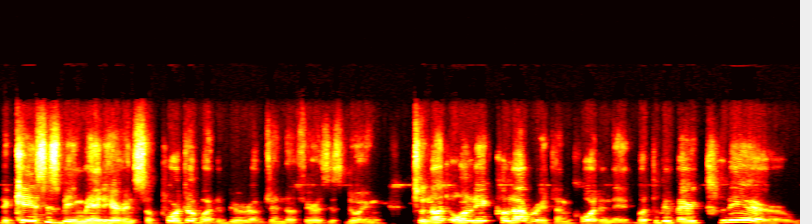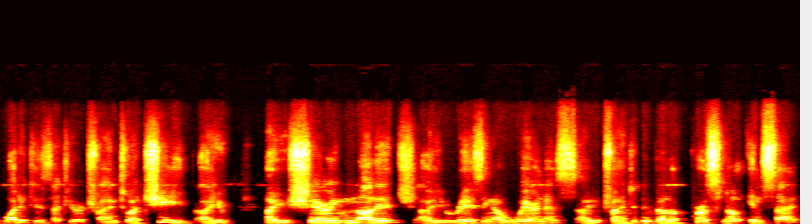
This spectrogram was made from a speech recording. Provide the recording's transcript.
The case is being made here in support of what the Bureau of Gender Affairs is doing to not only collaborate and coordinate, but to be very clear what it is that you're trying to achieve. Are you, are you sharing knowledge? Are you raising awareness? Are you trying to develop personal insight?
